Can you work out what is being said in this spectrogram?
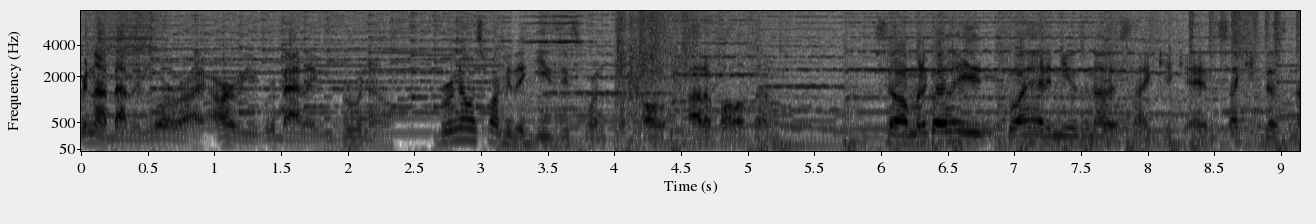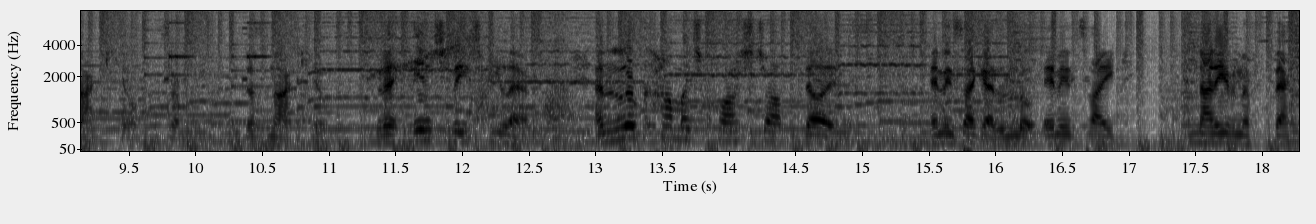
we're not battling Lorelei, are we? We're battling Bruno. Bruno is probably the easiest one all, out of all of them. So I'm gonna go ahead go ahead and use another psychic, and psychic does not kill for some reason. It does not kill. An inch of HP left, and look how much cross chop does, and it's like a look, and it's like not even effective.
